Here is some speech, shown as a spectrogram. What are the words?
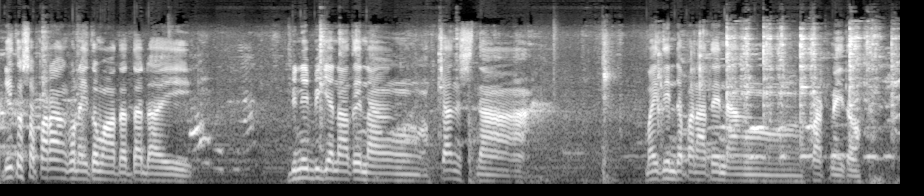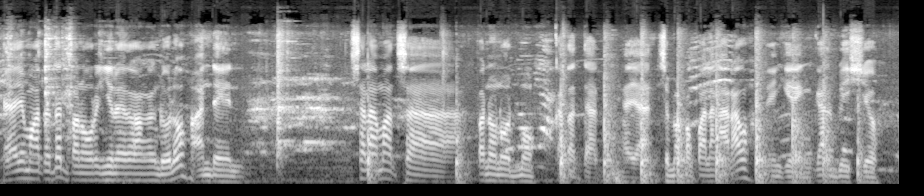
Dito sa paraan ko na ito mga tatad ay binibigyan natin ng chance na may tinda pa natin ang part na ito. Kaya yung mga tatad, panoorin nyo na ito hanggang dulo. And then, salamat sa panonood mo. Ayan, sa mapagpalang araw. Thank you. God bless you.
